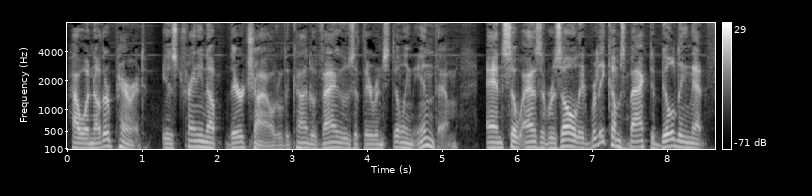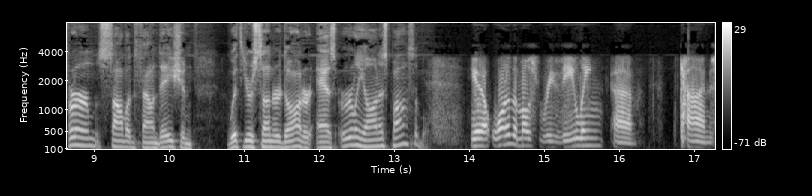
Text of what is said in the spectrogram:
how another parent is training up their child or the kind of values that they're instilling in them. And so as a result, it really comes back to building that firm, solid foundation with your son or daughter as early on as possible. You know, one of the most revealing uh, times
